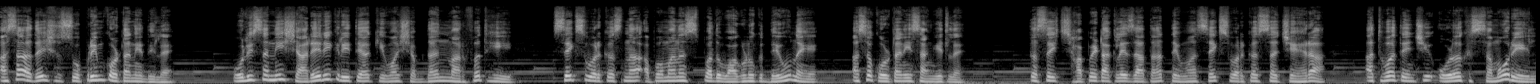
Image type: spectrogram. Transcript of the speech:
असा आदेश सुप्रीम कोर्टाने दिलाय. पोलिसांनी शारीरिकरित्या किंवा शब्दांमार्फतही सेक्स वर्कर्सना अपमानास्पद वागणूक देऊ नये असं कोर्टाने सांगितलंय. तसेच छापे टाकले जातात तेव्हा सेक्स वर्कर्सचा चेहरा अथवा त्यांची ओळख समोर येईल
